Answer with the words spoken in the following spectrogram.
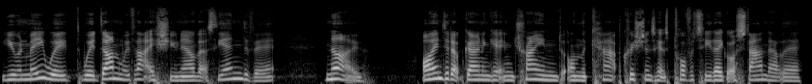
you and me, we're, we're done with that issue now, that's the end of it. No. I ended up going and getting trained on the CAP, Christians Against Poverty. They got a stand out there.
